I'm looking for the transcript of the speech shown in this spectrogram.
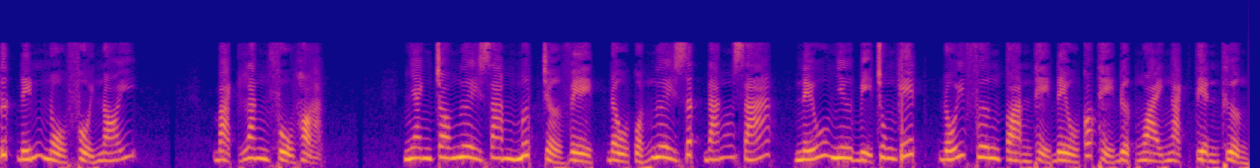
tức đến nổ phổi nói. Bạch lăng phù họa. Nhanh cho ngươi giam mướt trở về, đầu của ngươi rất đáng giá, nếu như bị chung kết, đối phương toàn thể đều có thể được ngoài ngạch tiền thưởng.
